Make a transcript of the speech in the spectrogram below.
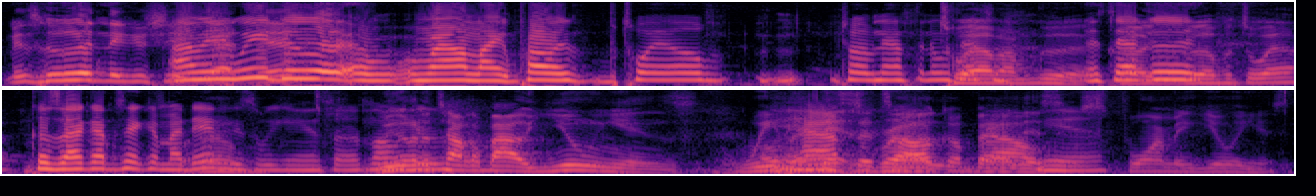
This hood nigga shit. I mean, we goddamn. do it around like probably 12, 12 in the afternoon. twelve. That's- I'm good. Is that oh, you good? good for twelve? Because I got to take care of my daddy this weekend. So as long We're as gonna you- talk about unions. We on the have next to Bro- talk Bro about Listen. Yeah. forming unions.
